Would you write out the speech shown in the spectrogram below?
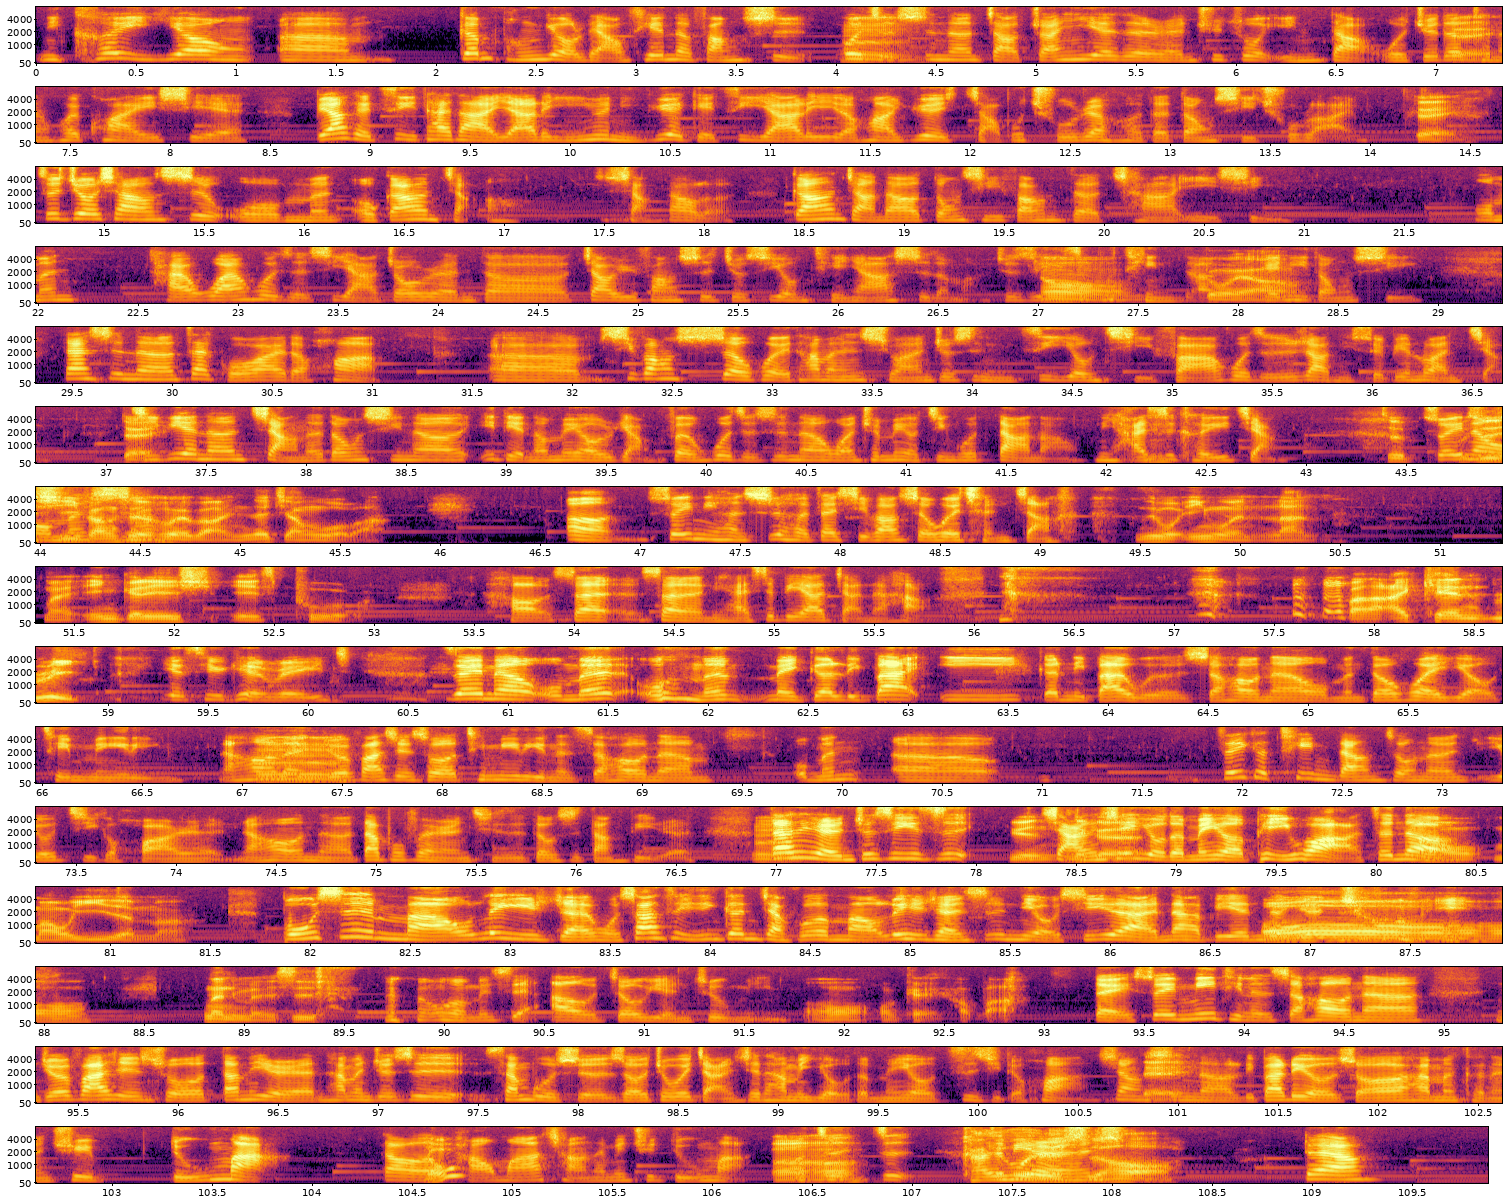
你可以用嗯、呃、跟朋友聊天的方式，或者是呢找专业的人去做引导，嗯、我觉得可能会快一些。不要给自己太大的压力，因为你越给自己压力的话，越找不出任何的东西出来。对，这就像是我们我刚刚讲哦，想到了刚刚讲到东西方的差异性，我们台湾或者是亚洲人的教育方式就是用填鸭式的嘛，就是一直不停的给你东西。哦但是呢，在国外的话，呃，西方社会他们很喜欢，就是你自己用启发，或者是让你随便乱讲。对。即便呢讲的东西呢一点都没有养分，或者是呢完全没有经过大脑，你还是可以讲。所以呢，我们西方社会吧？你在讲我吧？嗯、呃，所以你很适合在西方社会成长。可是我英文很烂，My English is poor。好，算算了，你还是不要讲的好。But I can read. Yes, you can read. 所以呢，我们我们每个礼拜一跟礼拜五的时候呢，我们都会有 team meeting。然后呢，嗯、你就会发现说，team meeting 的时候呢，我们呃这个 team 当中呢有几个华人，然后呢，大部分人其实都是当地人。嗯、当地人就是一直讲一些有的没有的屁话，真的。毛毛衣人吗？不是毛利人，我上次已经跟你讲过了，毛利人是纽西兰那边的原住民。哦那你们是？我们是澳洲原住民。哦、oh,，OK，好吧。对，所以 meeting 的时候呢，你就会发现说，当地人他们就是三不五时的时候就会讲一些他们有的没有自己的话，像是呢，礼拜六的时候他们可能去赌马，到跑马场那边去赌马。哦、oh? 这这开会的时候。对啊。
